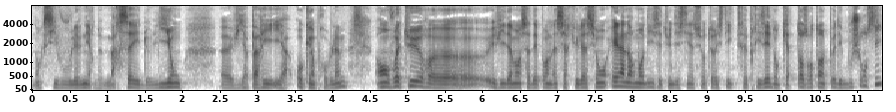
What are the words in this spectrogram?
Donc si vous voulez venir de Marseille, de Lyon via Paris, il n'y a aucun problème. En voiture, évidemment, ça dépend de la circulation. Et la Normandie, c'est une destination touristique très prisée, donc il y a de temps en temps un peu des bouchons aussi,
